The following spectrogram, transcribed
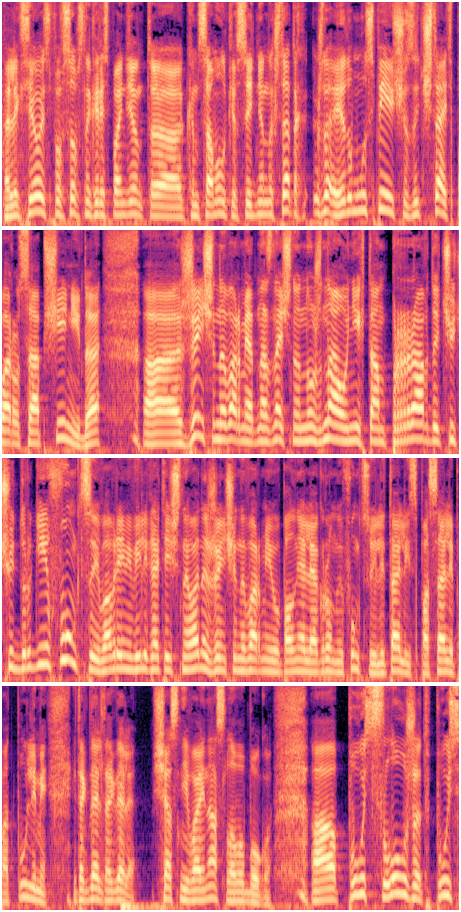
Алексей Осипов, собственно, корреспондент э, комсомолки в Соединенных Штатах. Я думаю, успею еще зачитать пару сообщений, да. А, женщина в армии однозначно конечно, нужна. У них там, правда, чуть-чуть другие функции. Во время Великой Отечественной войны женщины в армии выполняли огромные функции, летали и спасали под пулями и так далее, так далее. Сейчас не война, слава богу. А, пусть служат, пусть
